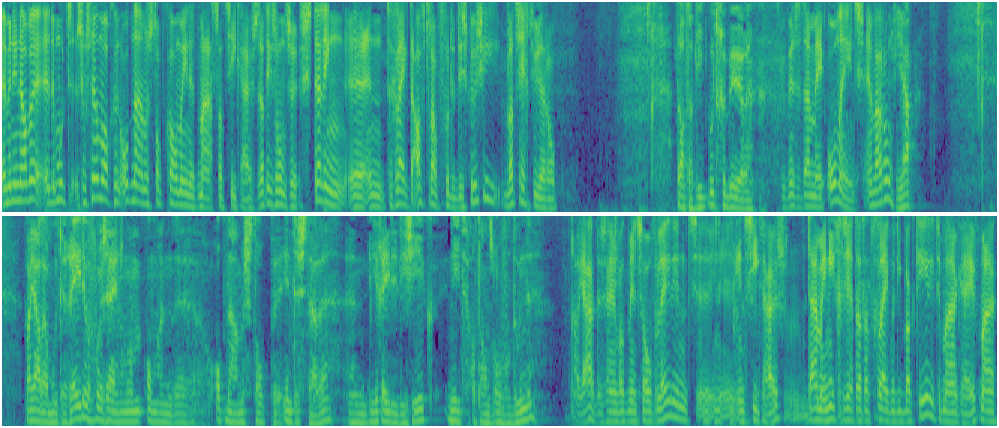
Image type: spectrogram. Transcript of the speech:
Uh, meneer Nabbe, er moet zo snel mogelijk een opnamestop komen in het Maastad ziekenhuis. Dat is onze stelling uh, en tegelijk de aftrap voor de discussie. Wat zegt u daarop? Dat dat niet moet gebeuren. U bent het daarmee oneens. En waarom? Ja. Nou ja, daar moet een reden voor zijn om een, om een uh, opnamestop in te stellen. En die reden die zie ik niet, althans onvoldoende. Nou ja, er zijn wat mensen overleden in het, in, in het ziekenhuis. Daarmee niet gezegd dat dat gelijk met die bacterie te maken heeft. Maar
